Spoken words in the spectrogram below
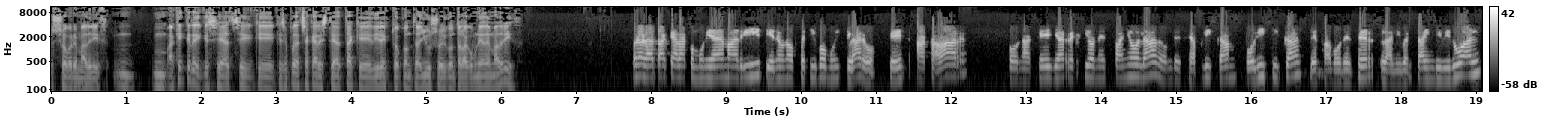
sobre Madrid. ¿A qué cree que se, que, que se puede achacar este ataque directo contra Ayuso y contra la Comunidad de Madrid? Bueno, el ataque a la Comunidad de Madrid tiene un objetivo muy claro, que es acabar con aquella región española donde se aplican políticas de favorecer la libertad individual,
